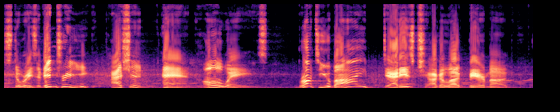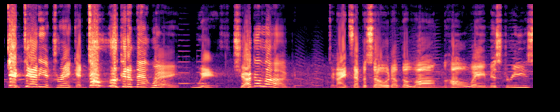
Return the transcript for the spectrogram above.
Stories of intrigue, passion, and hallways. Brought to you by Daddy's Chug-a-Lug Beer Mug. Get Daddy a drink and don't look at him that way with Chug-a-Lug. Tonight's episode of The Long Hallway Mysteries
